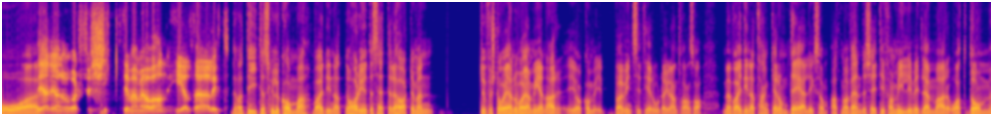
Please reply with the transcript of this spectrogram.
Och... Det hade jag nog varit försiktig med om jag var han, helt ärligt. Det var dit jag skulle komma. Vad är dina... Nu har du ju inte sett eller hört det, men du förstår ju ändå vad jag menar. Jag kom, behöver inte citera ordagrant vad han sa. Men vad är dina tankar om det, liksom? Att man vänder sig till familjemedlemmar och att de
